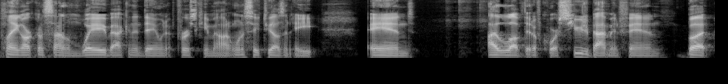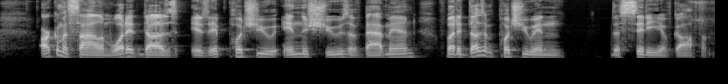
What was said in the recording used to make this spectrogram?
playing Arkham Asylum way back in the day when it first came out. I want to say 2008, and I loved it. Of course, huge Batman fan, but Arkham Asylum, what it does is it puts you in the shoes of Batman, but it doesn't put you in the city of Gotham.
